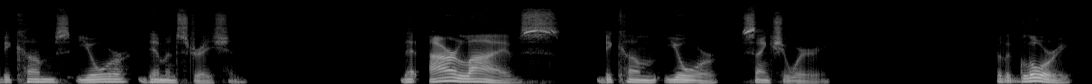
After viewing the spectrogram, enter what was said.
becomes your demonstration, that our lives become your sanctuary. For the glory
